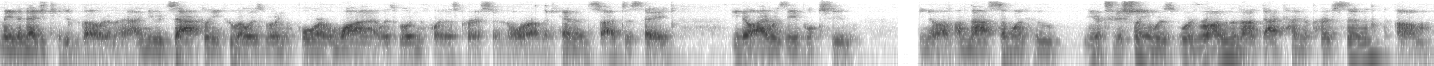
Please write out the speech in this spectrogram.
made an educated vote and I, I knew exactly who I was voting for and why I was voting for this person or on the candidate side to say you know I was able to you know I'm not someone who you know, traditionally was was run. I'm not that kind of person. Um,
